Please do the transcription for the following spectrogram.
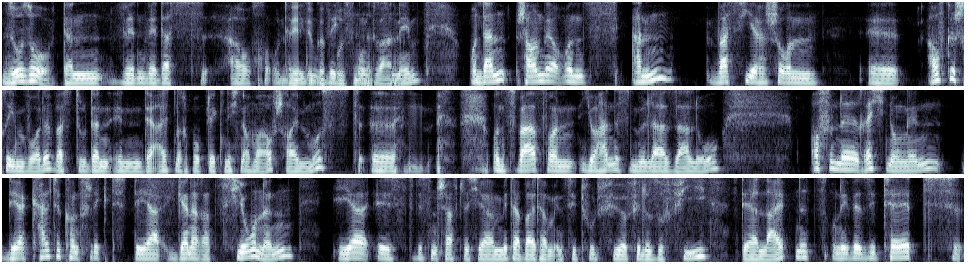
So, so, dann werden wir das auch unter wir diesem Gesichtspunkt das, wahrnehmen. Ja. Und dann schauen wir uns an, was hier schon äh, aufgeschrieben wurde, was du dann in der Alten Republik nicht nochmal aufschreiben musst. Äh, hm. Und zwar von Johannes Müller-Salo. Offene Rechnungen, der kalte Konflikt der Generationen. Er ist wissenschaftlicher Mitarbeiter am Institut für Philosophie der Leibniz-Universität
